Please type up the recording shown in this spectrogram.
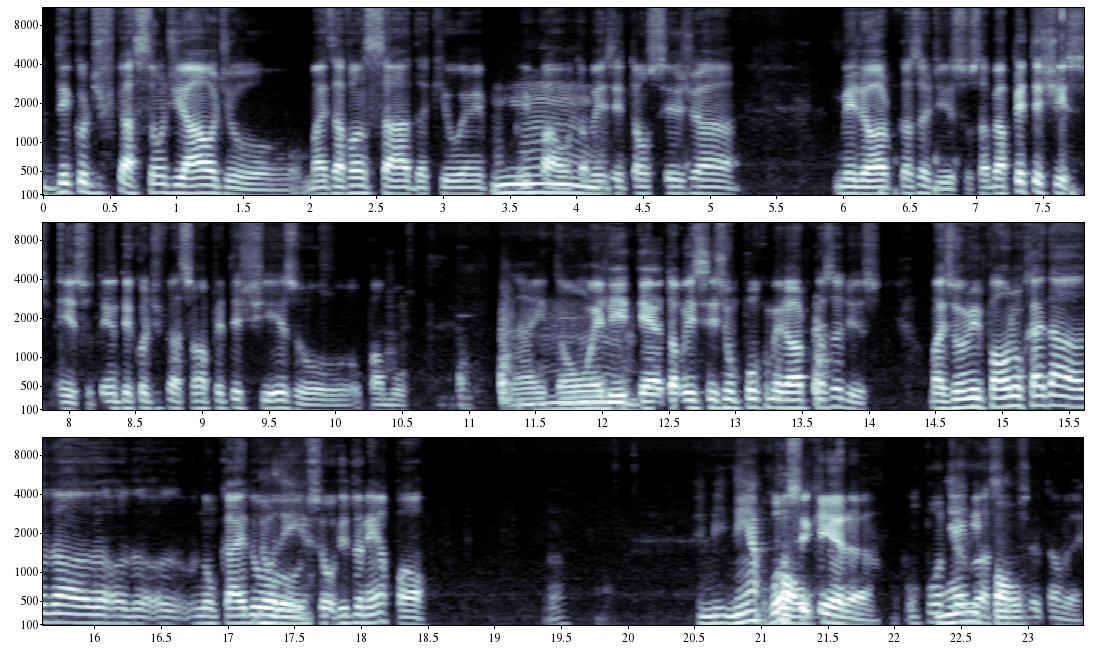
decodificação de áudio mais avançada que o MPAL. Hum. Talvez então seja melhor por causa disso, sabe? A PTX, isso, tem decodificação APTX, o, o PAMU. Né? Então hum. ele tem, talvez seja um pouco melhor por causa disso. Mas o MPAL não cai da, da, da não cai do, do seu ouvido nem a pau. Nem a pau. Siqueira, um ponto de interrogação você também.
